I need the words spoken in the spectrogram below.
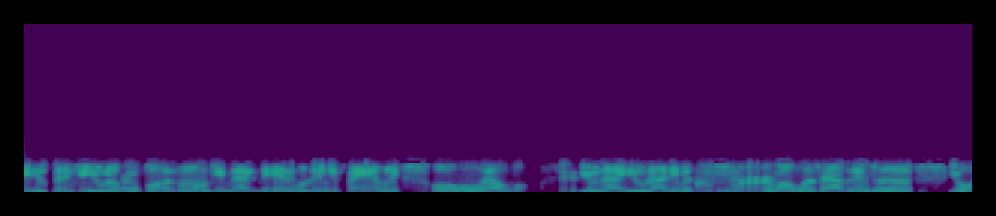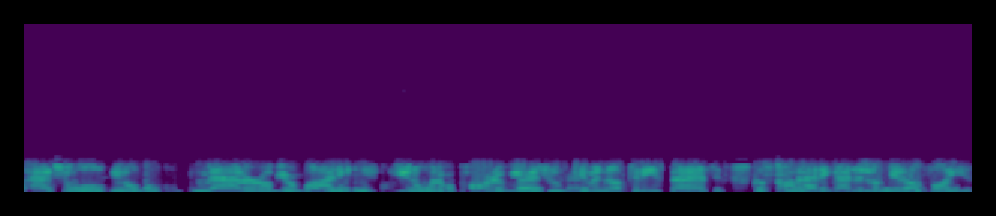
you thinking you looking for a monkey back there that was in your family or whoever. You not you not even concerned about what's happening to your actual you know matter of your body. You know whatever part of you Right, that you've right. given up to these scientists. Because somebody got to look it up for you.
